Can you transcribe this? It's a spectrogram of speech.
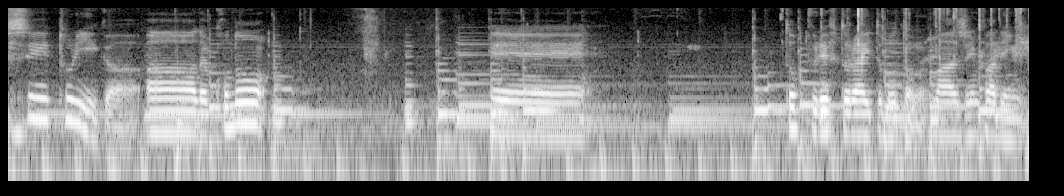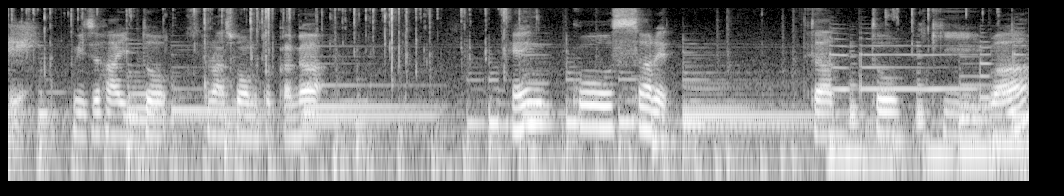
うん抑制トリガー、ああだこのえー、 top left right bottom。margin padding。width heightトランスフォームとかが変更された時は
